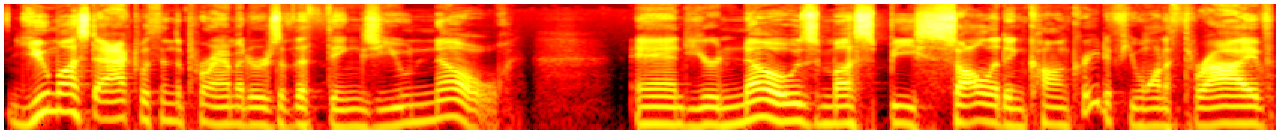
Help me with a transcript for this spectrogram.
you must act within the parameters of the things you know. And your knows must be solid and concrete if you want to thrive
